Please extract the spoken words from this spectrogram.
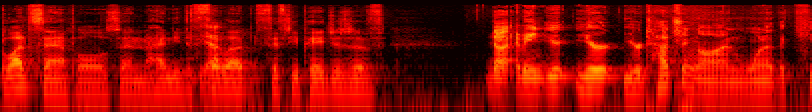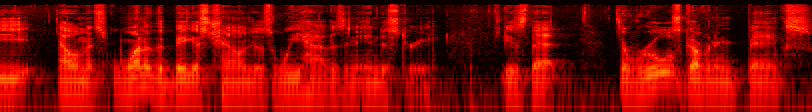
blood samples and I need to fill yep. out 50 pages of. No, I mean, you're, you're, you're touching on one of the key elements. One of the biggest challenges we have as an industry is that the rules governing banks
